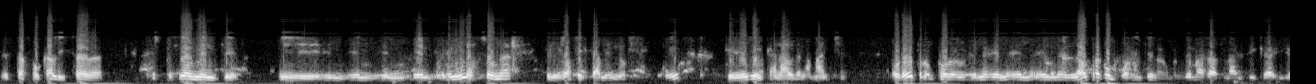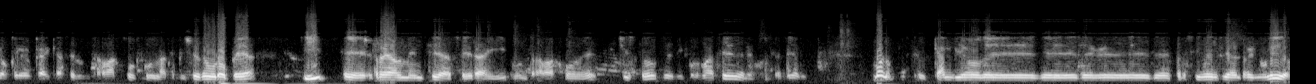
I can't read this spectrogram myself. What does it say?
está focalizada especialmente eh, en, en, en, en una zona que nos afecta menos, ¿eh? que es el Canal de la Mancha. Por otro, por, en, en, en, en la otra componente, la componente más atlántica, yo creo que hay que hacer un trabajo con la Comisión Europea y eh, realmente hacer ahí un trabajo de, insisto, de diplomacia y de negociación. Bueno, el cambio de, de, de, de presidencia del Reino Unido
